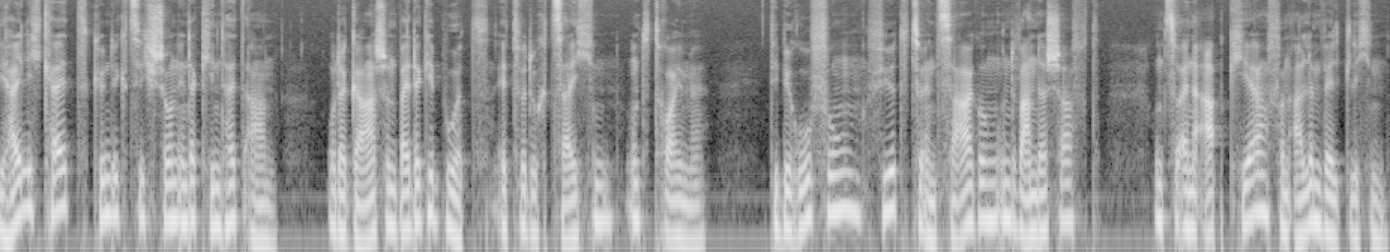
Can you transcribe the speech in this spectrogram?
Die Heiligkeit kündigt sich schon in der Kindheit an oder gar schon bei der Geburt, etwa durch Zeichen und Träume. Die Berufung führt zur Entsagung und Wanderschaft und zu einer Abkehr von allem Weltlichen.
